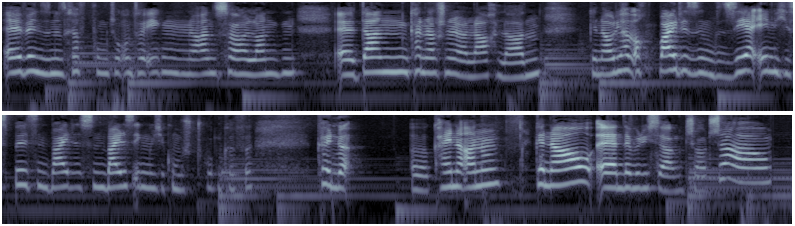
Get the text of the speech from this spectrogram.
äh, wenn seine Treffpunkte unter irgendeiner Anzahl landen, äh, dann kann er schneller nachladen. Genau, die haben auch beide ein sehr ähnliches Bild, sind beides, sind beides irgendwelche komischen Totenköpfe. Keine, äh, keine Ahnung. Genau, ähm, dann würde ich sagen, ciao, ciao.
